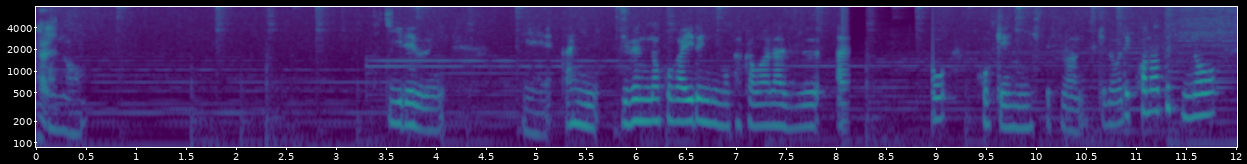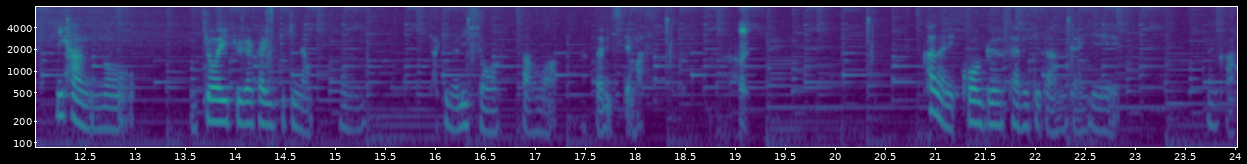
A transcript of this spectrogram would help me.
はい。あの、聞き入れずに、えー兄、自分の子がいるにもかかわらず、兄を後見にしてしまうんですけど、で、この時の李藩の教育係的なもの、さっきの李昌さんはあったりしてます。はい。かなり厚遇されてたみたいで、なんか、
